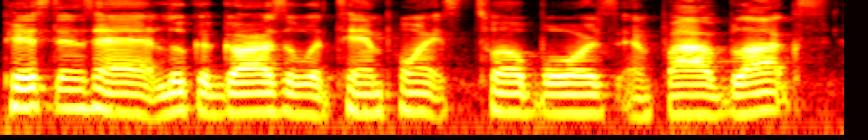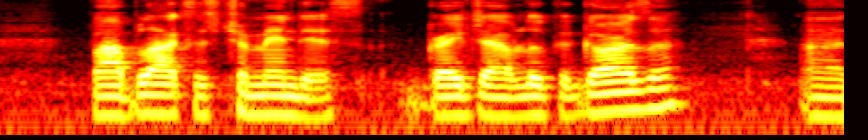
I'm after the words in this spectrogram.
Pistons had Luka Garza with 10 points, 12 boards, and 5 blocks. 5 blocks is tremendous. Great job, Luka Garza. Uh,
